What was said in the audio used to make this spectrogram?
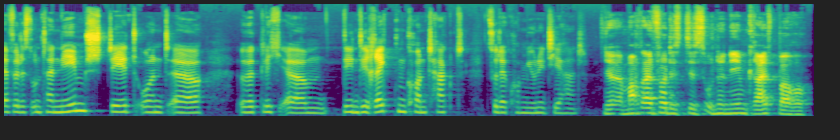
der für das Unternehmen steht und äh, wirklich ähm, den direkten Kontakt zu der Community hat. Ja, er macht einfach das, das Unternehmen greifbarer.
